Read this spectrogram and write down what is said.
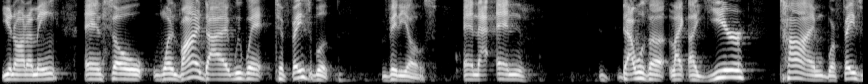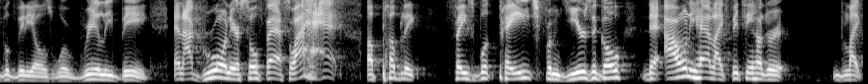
You know what I mean? And so when Vine died, we went to Facebook videos, and that and that was a like a year time where Facebook videos were really big, and I grew on there so fast. So I had a public Facebook page from years ago that I only had like fifteen hundred like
